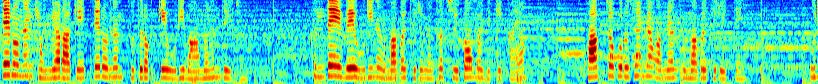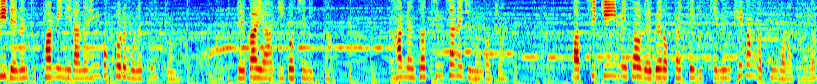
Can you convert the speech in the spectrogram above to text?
때로는 격렬하게, 때로는 부드럽게 우리 마음을 흔들죠. 근데 왜 우리는 음악을 들으면서 즐거움을 느낄까요? 과학적으로 설명하면 음악을 들을 때 우리 뇌는 도파민이라는 행복 호르몬을 뿜뿜. 뇌가 야, 이거 재밌다. 하면서 칭찬해 주는 거죠. 마치 게임에서 레벨업 할 때 느끼는 쾌감 같은 거랄까요?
